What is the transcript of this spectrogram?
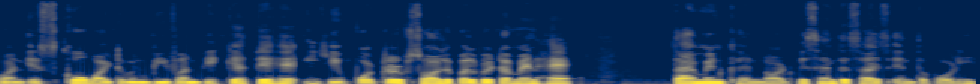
one इसको विटामिन बी वन भी कहते हैं। ये वाटर सॉल्युबल विटामिन है। Thiamine can not be synthesize in the body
